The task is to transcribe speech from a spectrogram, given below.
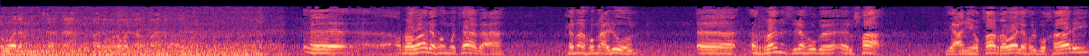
روى له متابعة قال وروى الأربعة آه، روى له متابعة كما هو معلوم آه، الرمز له بالخاء يعني يقال روى له البخاري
